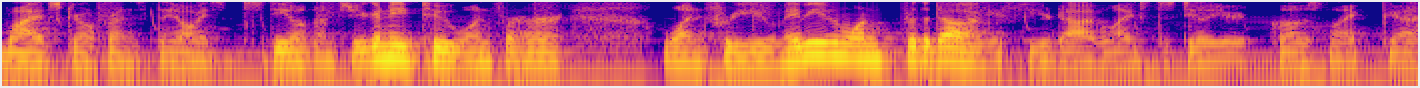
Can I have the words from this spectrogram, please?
wives, girlfriends, they always steal them. So you're gonna need two, one for her, one for you, maybe even one for the dog if your dog likes to steal your clothes, like uh,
